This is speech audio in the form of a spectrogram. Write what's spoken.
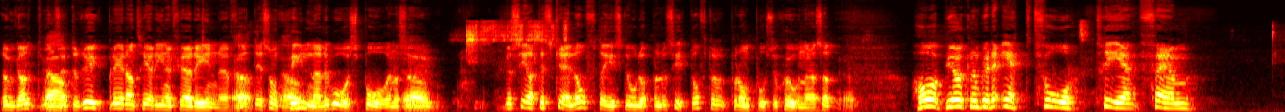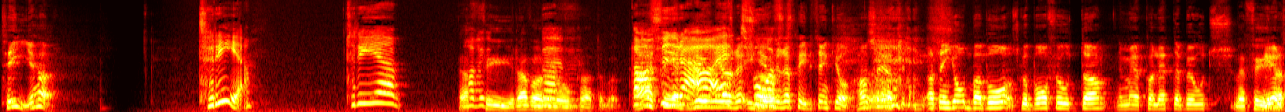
De går alltid Ja. sätter rygg på ledaren, tredje inne, fjärde inne. För Ja, att det är sån ja. skillnad det går i spåren. Och så, Ja. Vi ser att det skräller ofta i storloppen. Du sitter ofta på de positionerna. Så att, ha, Björklund blir det 1, 2, 3, 5, 10 här. Tre. Tre... Ja, Har vi- fyra var det nog hon pratade om. Ja, fyra. Ja, ett, två. Junior Rapid tänker jag. Han säger att, att den jobbar bra, ska barfota, är med på lätta boots. Men fyra,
